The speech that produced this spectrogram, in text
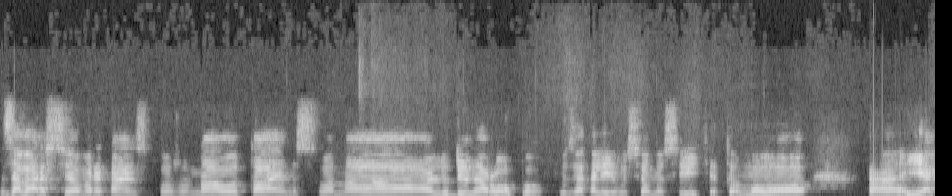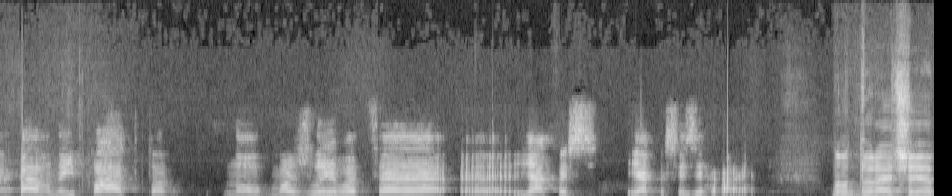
За версією американського журналу Times, вона людина року взагалі в усьому світі. Тому е, як певний фактор, ну можливо, це е, якось якось і зіграє. Ну, до речі,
